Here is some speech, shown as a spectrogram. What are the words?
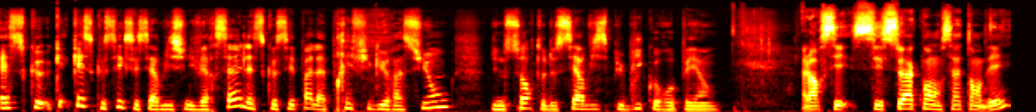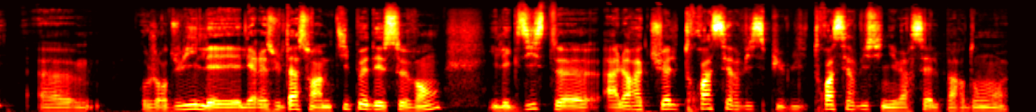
Est-ce que qu'est-ce que c'est que ces services universels? Est-ce que c'est pas la préfiguration d'une sorte de service public européen? Alors c'est ce à quoi on s'attendait. Euh, Aujourd'hui, les, les, résultats sont un petit peu décevants. Il existe à l'heure actuelle trois services publics, trois services universels, pardon,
